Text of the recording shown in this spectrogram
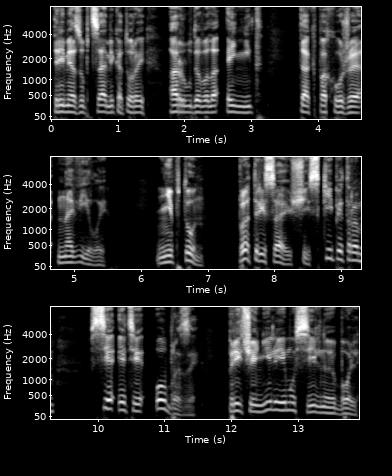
тремя зубцами которой орудовала Энит, так похожая на вилы. Нептун, потрясающий скипетром, — все эти образы причинили ему сильную боль,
